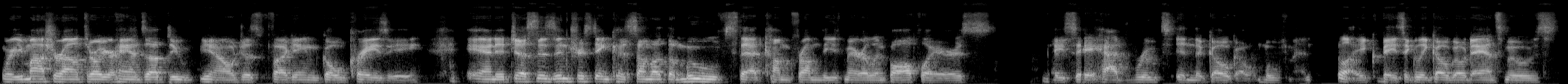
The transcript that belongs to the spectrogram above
where you mosh around, throw your hands up, do you know, just fucking go crazy, and it just is interesting because some of the moves that come from these Maryland ball players, they say had roots in the go-go movement, like basically go-go dance moves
